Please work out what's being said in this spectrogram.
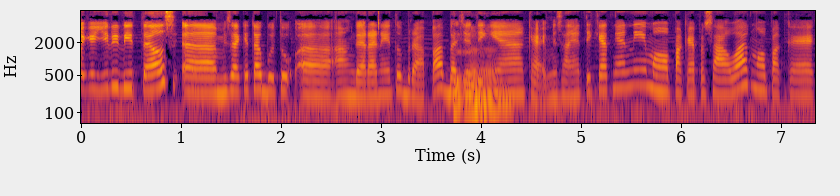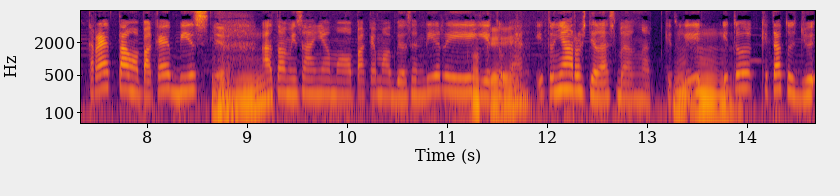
Oke, jadi details, eh, misalnya kita butuh eh, anggarannya itu berapa, budgetingnya, kayak misalnya tiketnya nih mau pakai pesawat, mau pakai kereta, mau pakai bis, Ya. atau misalnya mau pakai mobil sendiri Oke. gitu kan, itunya harus jelas banget gitu. Jadi Mm-mm. itu kita tuju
